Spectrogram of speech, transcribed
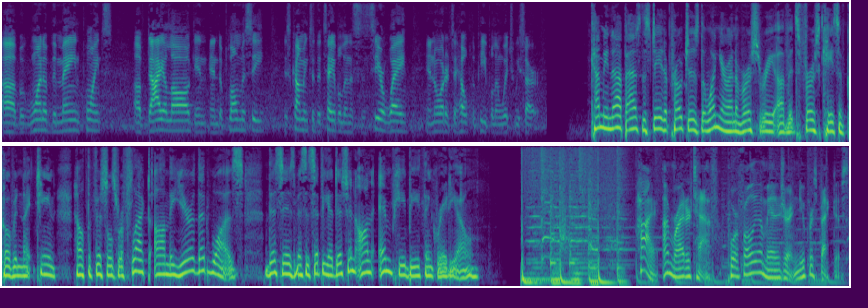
Uh, but one of the main points of dialogue and, and diplomacy is coming to the table in a sincere way in order to help the people in which we serve. Coming up as the state approaches the one year anniversary of its first case of COVID-19, health officials reflect on the year that was. This is Mississippi Edition on MPB Think Radio. Hi, I'm Ryder Taff, Portfolio Manager at New Perspectives,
